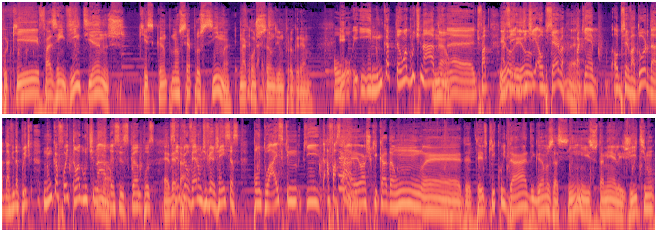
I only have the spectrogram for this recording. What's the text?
porque fazem 20 anos que esse campo não se aproxima na construção de um programa. Ou- ou- e, e nunca tão aglutinado, Não. né? De fato, Eu- assim, eu- a gente observa, É. pra quem é observador da, da vida política, nunca foi tão aglutinado Não. esses campos. É verdade. Sempre houveram divergências pontuais que, que afastaram. É, eu acho que cada um é, teve que cuidar, digamos assim, e isso também é legítimo,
